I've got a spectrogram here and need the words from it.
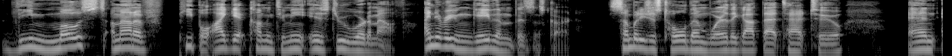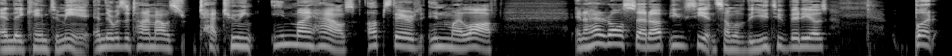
the most amount of people I get coming to me is through word of mouth. I never even gave them a business card. Somebody just told them where they got that tattoo and and they came to me. And there was a time i was tattooing in my house upstairs in my loft and i had it all set up. You can see it in some of the youtube videos. But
